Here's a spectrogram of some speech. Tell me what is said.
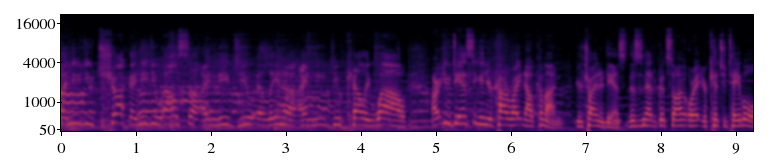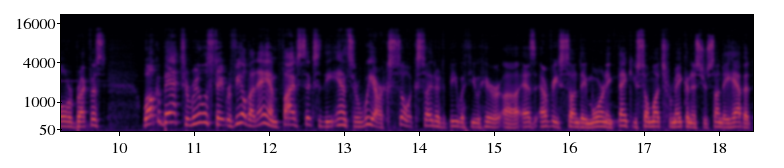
audience. I need you, Chuck. I need you, Elsa. I need you, Elena. I need you, Kellie. Wow. Aren't you dancing in your car right now? Come on. You're trying to dance. This Isn't that a good song? Or at your kitchen table over breakfast? Welcome back to Real Estate Revealed on AM 56 of The Answer. We are so excited to be with you here uh, as every Sunday morning. Thank you so much for making us your Sunday habit.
